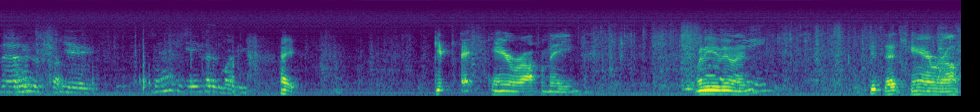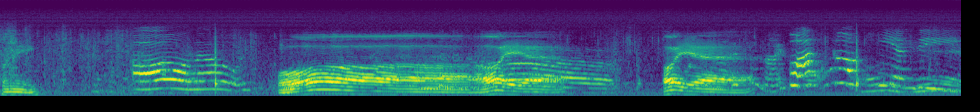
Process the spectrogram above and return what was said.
That is cute. Hey, get that camera off of me. What are you doing? Get that camera off of me. Oh, no. Oh, oh yeah. Oh yeah. Bosco candy.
